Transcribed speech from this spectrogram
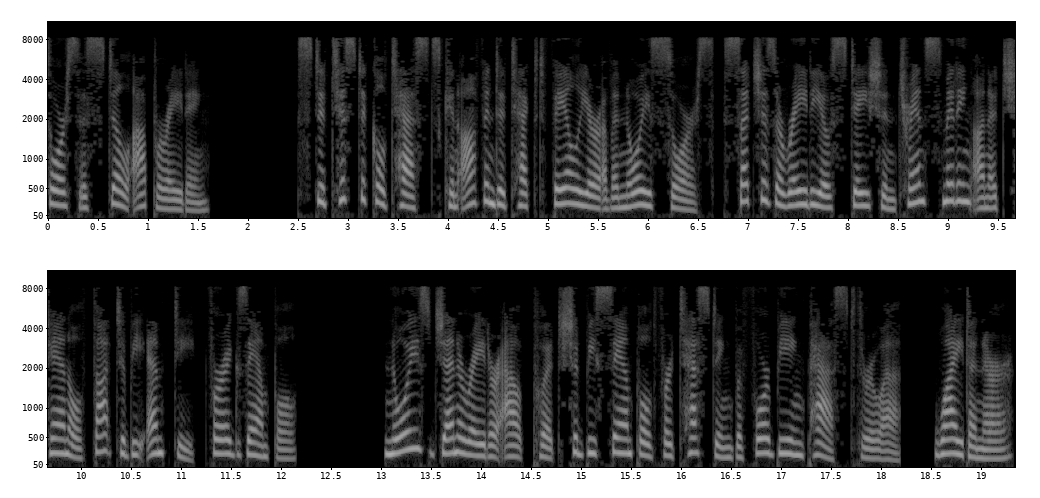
source is still operating. Statistical tests can often detect failure of a noise source, such as a radio station transmitting on a channel thought to be empty, for example. Noise generator output should be sampled for testing before being passed through a whitener.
